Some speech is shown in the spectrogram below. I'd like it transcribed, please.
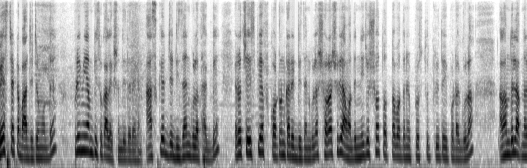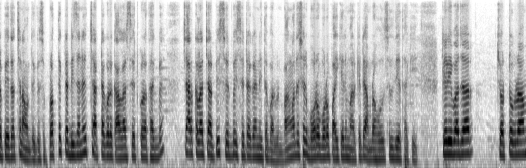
বেস্ট একটা বাজেটের মধ্যে প্রিমিয়াম কিছু কালেকশন দিতে দেখেন। আজকের যে ডিজাইনগুলো থাকবে এটা হচ্ছে এসপিএফ কটন কারের ডিজাইনগুলো, সরাসরি আমাদের নিজস্ব তত্ত্বাবধানের প্রস্তুতকৃত এই প্রোডাক্টগুলো আলহামদুলিল্লাহ আপনারা পেয়ে যাচ্ছেন আমাদের কাছে। প্রত্যেকটা ডিজাইনের চারটা করে কালার সেট করা থাকবে। চার কালার চার পিস সেট বাই সেট আকারে নিতে পারবেন। বাংলাদেশের বড় বড় পাইকারি মার্কেটে আমরা হোলসেল দিয়ে থাকি। Terribazar, Chittagong,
